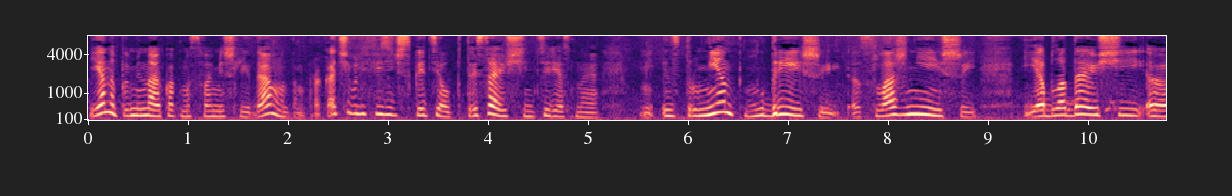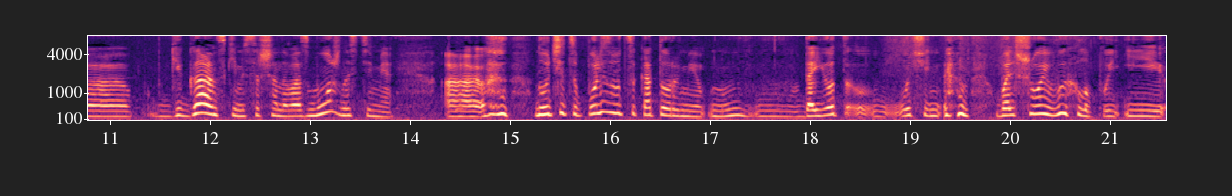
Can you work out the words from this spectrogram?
Я напоминаю, как мы с вами шли, да, мы там прокачивали физическое тело, потрясающе интересный инструмент, мудрейший, э, сложнейший и обладающий э, гигантскими совершенно возможностями, э, научиться пользоваться которыми ну, дает очень большой выхлоп, и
